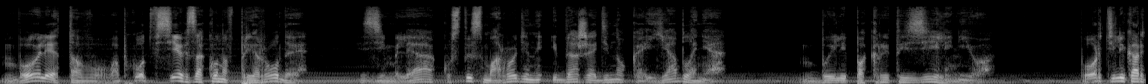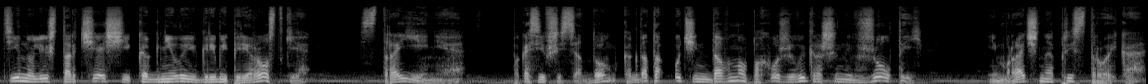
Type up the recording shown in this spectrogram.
Более того, в обход всех законов природы, земля, кусты смородины и даже одинокая яблоня были покрыты зеленью. Портили картину лишь торчащие, как гнилые грибы-переростки, строения, покосившийся дом, когда-то очень давно, похоже, выкрашенный в желтый, и мрачная пристройка,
